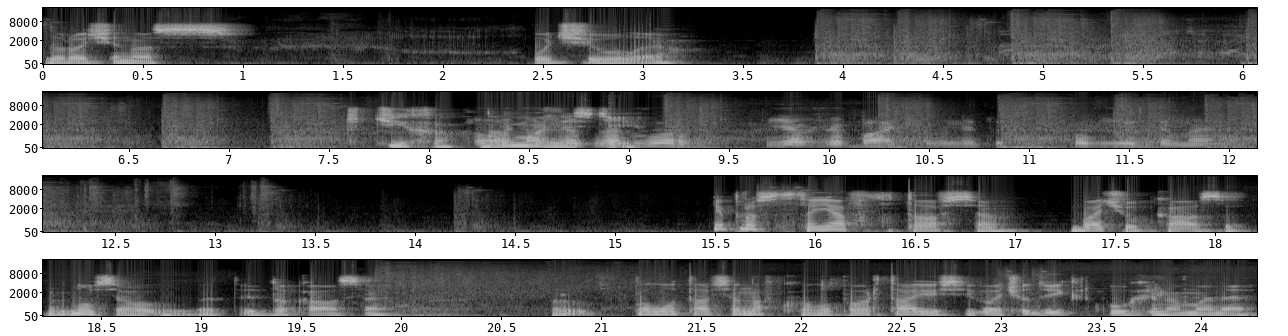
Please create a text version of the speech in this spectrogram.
До речі, нас почули. Тихо, Ну, нормально ті, що на двор, я вже бачу, вони тут повзуть до мене. Я просто стояв, лутався. Бачу касу, вернувся о, е, до каси. Полутався навколо, повертаюсь і бачу дві крикухи на мене.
